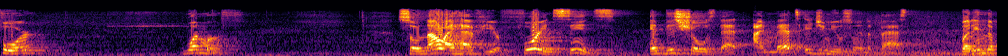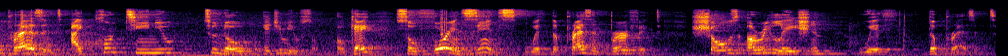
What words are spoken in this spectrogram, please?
for one month. So now I have here for and since, and this shows that I met Edmilson in the past, but in the present, I continue to know Edmilson. Okay? So, for instance, with the present perfect shows a relation with the present.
